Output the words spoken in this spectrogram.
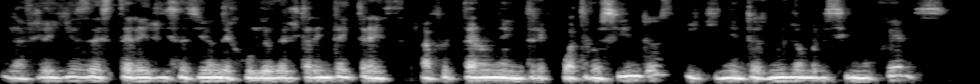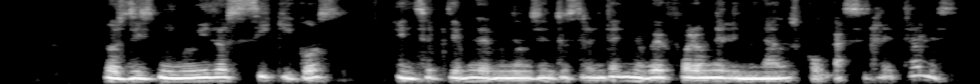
las leyes de esterilización de julio del 33 afectaron entre 400 y 500 mil hombres y mujeres. Los disminuidos psíquicos en septiembre de 1939 fueron eliminados con gases letales,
